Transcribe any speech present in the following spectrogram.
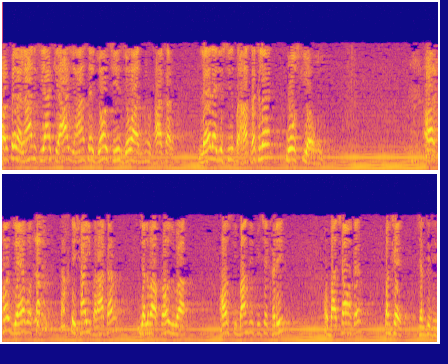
اور پھر اعلان کیا کہ آج یہاں سے جو چیز جو آدمی اٹھا کر لے رہے جس چیز پر ہاتھ رکھ لے، وہ اس کی ہو گئی۔ اور خود جو ہے وہ تخت شاہی پر آ کر جلوہ افروز ہوا اور اس کی باندھی پیچھے کھڑی اور بادشاہوں کے پنکھے چلتی تھی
